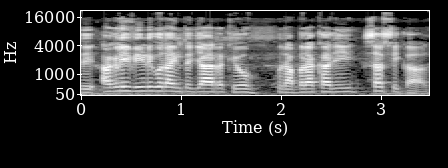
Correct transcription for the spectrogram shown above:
ਤੇ ਅਗਲੀ ਵੀਡੀਓ ਦਾ ਇੰਤਜ਼ਾਰ ਰੱਖਿਓ। ਰੱਬ ਰਾਖਾ ਜੀ ਸਤਿ ਸ੍ਰੀ ਅਕਾਲ।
